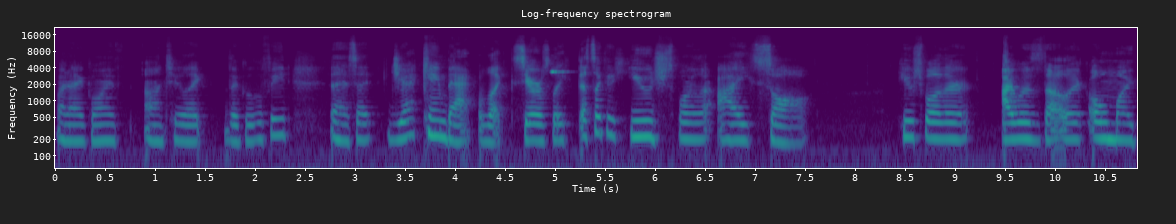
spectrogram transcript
when I going onto like the Google feed and I said Jack came back. I'm like, seriously, that's like a huge spoiler I saw. Huge spoiler. I was that like, oh my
